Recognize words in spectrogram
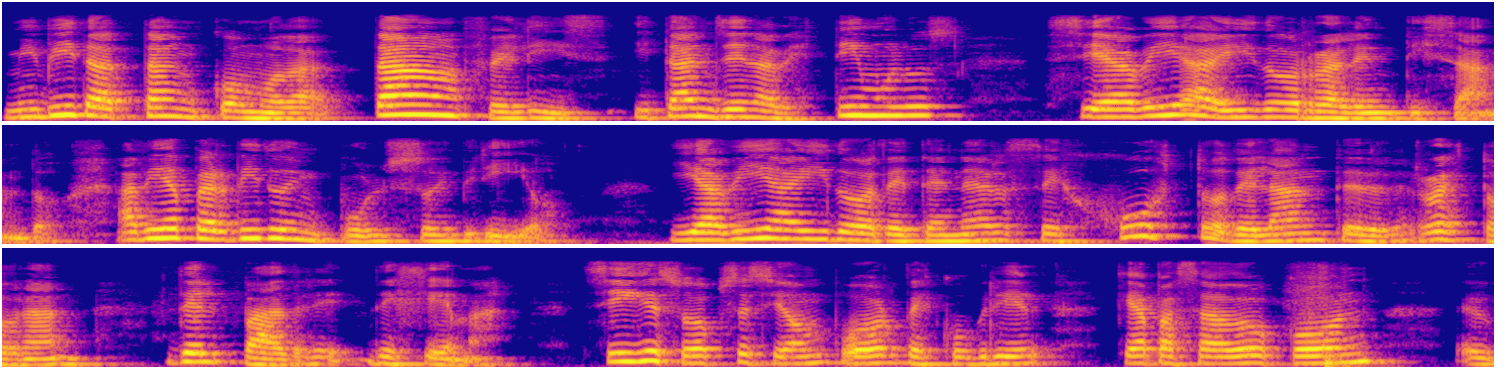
Mi vida tan cómoda, tan feliz y tan llena de estímulos se había ido ralentizando, había perdido impulso y brío. y había ido a detenerse justo delante del restaurante del padre de Gema. Sigue su obsesión por descubrir qué ha pasado con eh,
